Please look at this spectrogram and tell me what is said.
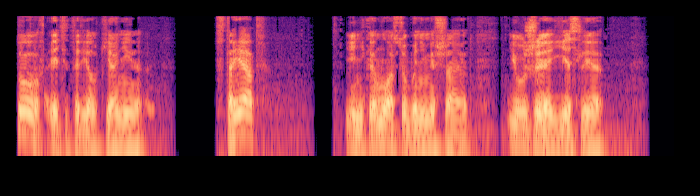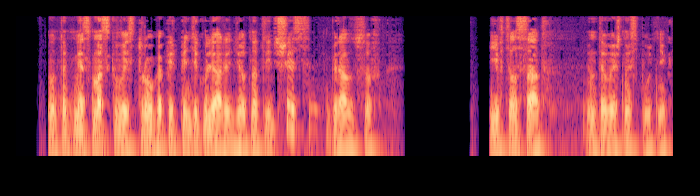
то эти тарелки, они стоят и никому особо не мешают. И уже если, вот, например, с Москвы строго перпендикуляр идет на 36 градусов, Евтелсат, НТВшный спутник,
